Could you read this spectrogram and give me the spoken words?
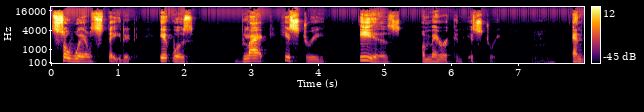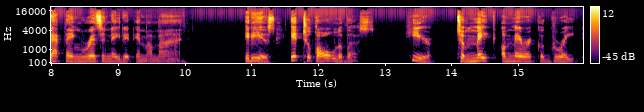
so well stated. It was Black history is American history. And that thing resonated in my mind. It is. It took all of us here to make America great.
